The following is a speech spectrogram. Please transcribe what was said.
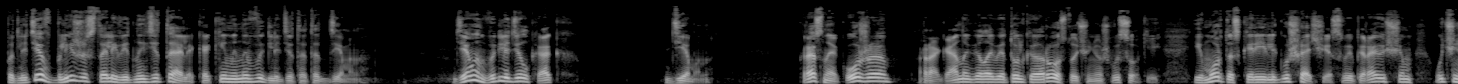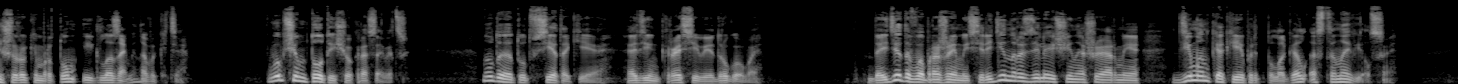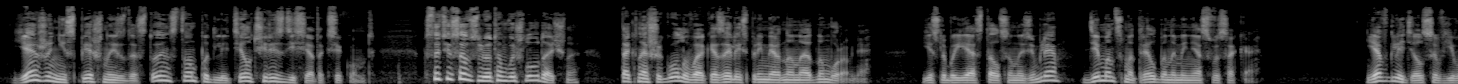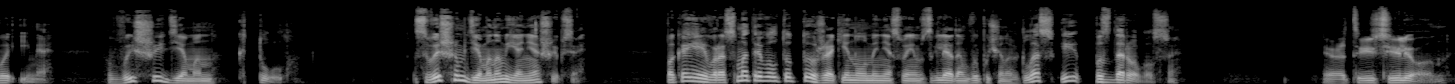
Подлетев ближе, стали видны детали, как именно выглядит этот демон. Демон выглядел как... демон. Красная кожа, Рога на голове, только рост очень уж высокий, и морда скорее лягушачья, с выпирающим, очень широким ртом и глазами на выкате. В общем, тот еще красавец. Ну да, тут все такие, один красивее другого. Дойдя до воображаемой середины, разделяющей наши армии, Димон, как я и предполагал, остановился. Я же неспешно и с достоинством подлетел через десяток секунд. Кстати, со взлетом вышло удачно. Так наши головы оказались примерно на одном уровне — если бы я остался на земле, демон смотрел бы на меня свысока. Я вгляделся в его имя. Высший демон Ктул. С высшим демоном я не ошибся. Пока я его рассматривал, тот тоже окинул меня своим взглядом выпученных глаз и поздоровался. «А ты силен».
